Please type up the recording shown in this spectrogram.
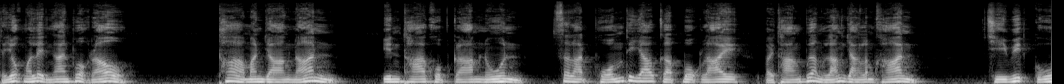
จะยกมาเล่นงานพวกเรา ถ้ามันอย่างนั้น อินทาขบกรามนูนสลัดผมที่ยาวเกือบโบกไหลไปทางเบื้องหลังอย่างลำคาญชีวิตกู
